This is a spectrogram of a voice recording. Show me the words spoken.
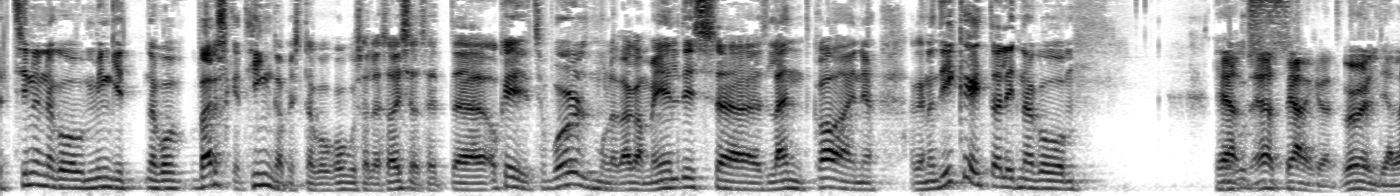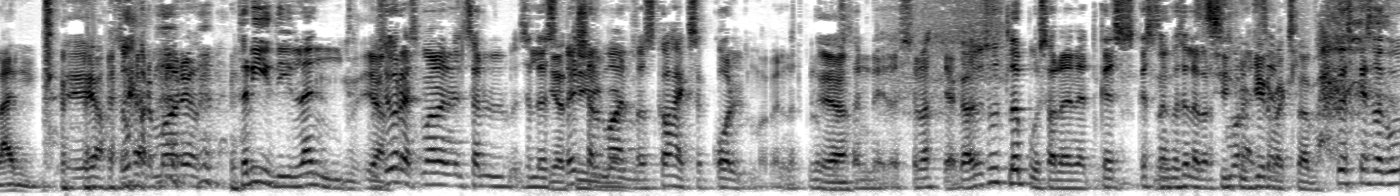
et siin on nagu mingit nagu värsket hingamist nagu kogu selles asjas, et äh, okei okay,, see world mulle väga meeldis land ka onju, aga nad ikkagi olid nagu äh, head, head pealkirjad, World ja Land. Super Mario 3D Land, kusjuures ma olen nüüd seal selles special maailmas kaheksa kolm, ma veel natuke lõpustan neid asju lahti, aga suht lõpus olen, et kes, kes nagu selle pärast muretseb, kes, kes nagu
